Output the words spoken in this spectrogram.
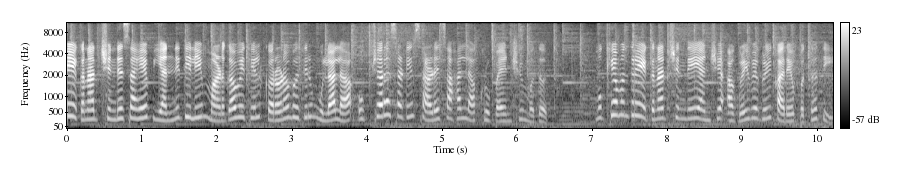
एकनाथ शिंदे साहेब यांनी दिली माणगाव येथील कर्णभधीर मुलाला उपचारासाठी साडेसहा लाख रुपयांची मदत. मुख्यमंत्री एकनाथ शिंदे यांची आगळीवेगळी कार्यपद्धती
